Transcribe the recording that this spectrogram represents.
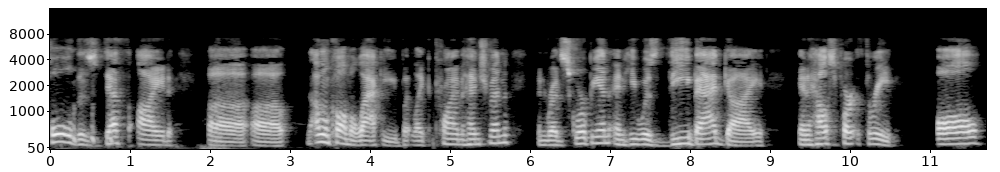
cold as death eyed uh uh I won't call him a lackey but like prime henchman in Red Scorpion and he was the bad guy in House Part 3 all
